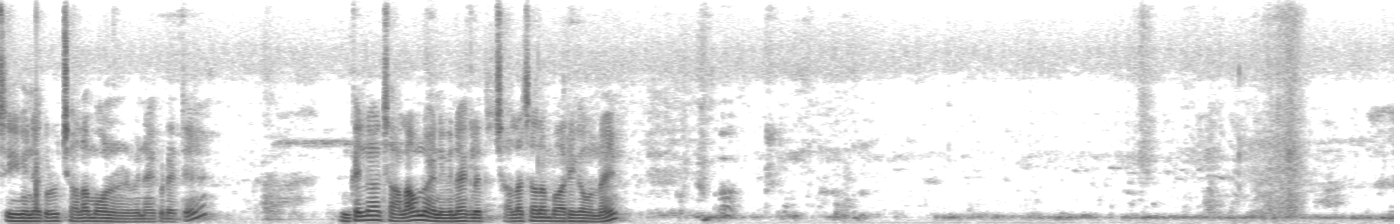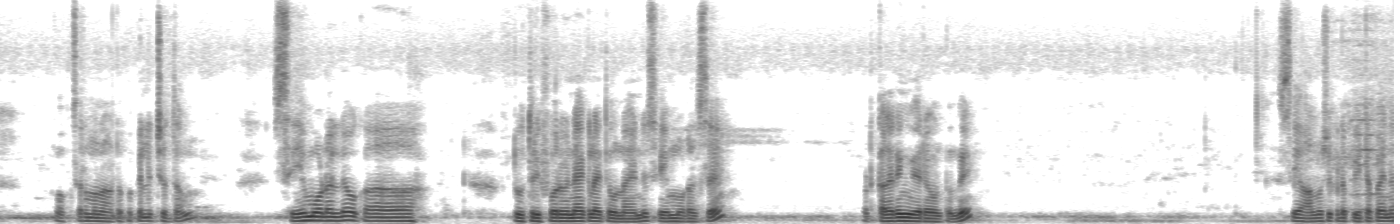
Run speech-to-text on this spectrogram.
Shri వినాయకుడు చాలా బాగున్నాడు వినాయకుడు అయితే ఇంకా ఇలా చాలా ఉన్నాయండి వినాయకులు అయితే చాలా చాలా భారీగా ఉన్నాయి. ఒకసారి మనం అటుపక్క వెళ్ళి చూద్దాం. సేమ్ మోడల్లో ఒక టూ త్రీ ఫోర్ వినాయకులు అయితే ఉన్నాయండి సేమ్ మోడల్సే. బట్ కలరింగ్ వేరే ఉంటుంది. సే ఆల్మోస్ట్ ఇక్కడ పీట పైన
